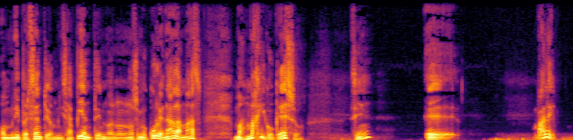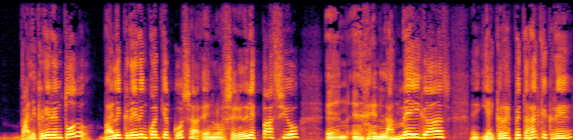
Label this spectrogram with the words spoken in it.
omnipresente, omnisapiente, no, no, no se me ocurre nada más, más mágico que eso. ¿Sí? Eh, vale, vale creer en todo, vale creer en cualquier cosa, en los seres del espacio, en, en- en las megas, eh, y hay que respetar al que cree.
